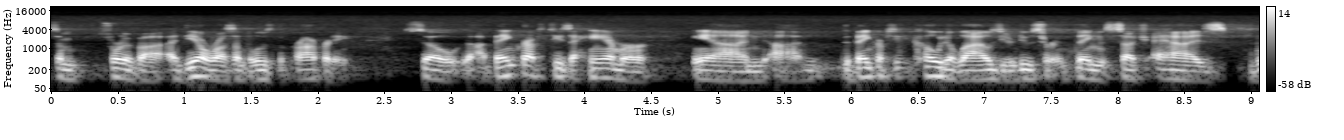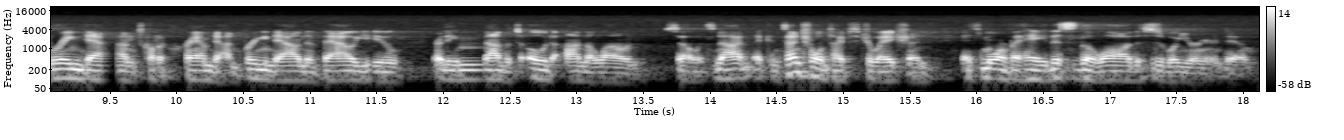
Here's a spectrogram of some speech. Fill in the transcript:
some sort of a, a deal or else I'm to lose the property. So uh, bankruptcy is a hammer, and um, the bankruptcy code allows you to do certain things, such as bring down, it's called a cram down, bringing down the value or the amount that's owed on the loan. So it's not a consensual type situation. It's more of a, hey, this is the law, this is what you're going to do.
